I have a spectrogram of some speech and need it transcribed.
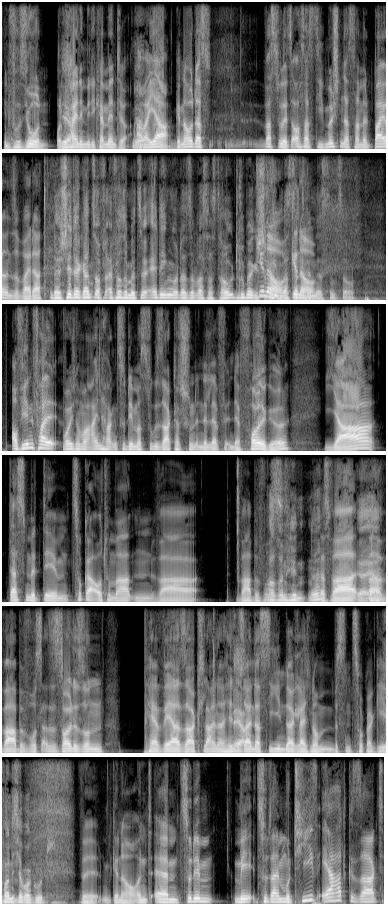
Infusionen und Ja. keine Medikamente. Aber ja, genau das, was du jetzt auch sagst, die mischen das damit bei und so weiter. Und da steht ja ganz oft einfach so mit so Edding oder sowas, was drüber geschrieben, Genau, was genau. da drin ist und so. Auf jeden Fall wollte ich nochmal einhaken zu dem, was du gesagt hast, schon in der, in der Folge. Ja, das mit dem Zuckerautomaten war, war bewusst. War so ein Hint, ne? das war, Ja, war, ja. war bewusst. Also es sollte so ein perverser kleiner Hint Ja. sein, dass sie ihm da gleich noch ein bisschen Zucker geben Fand ich aber gut. will. Genau. Und ähm, zu dem, zu seinem Motiv, er hat gesagt,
